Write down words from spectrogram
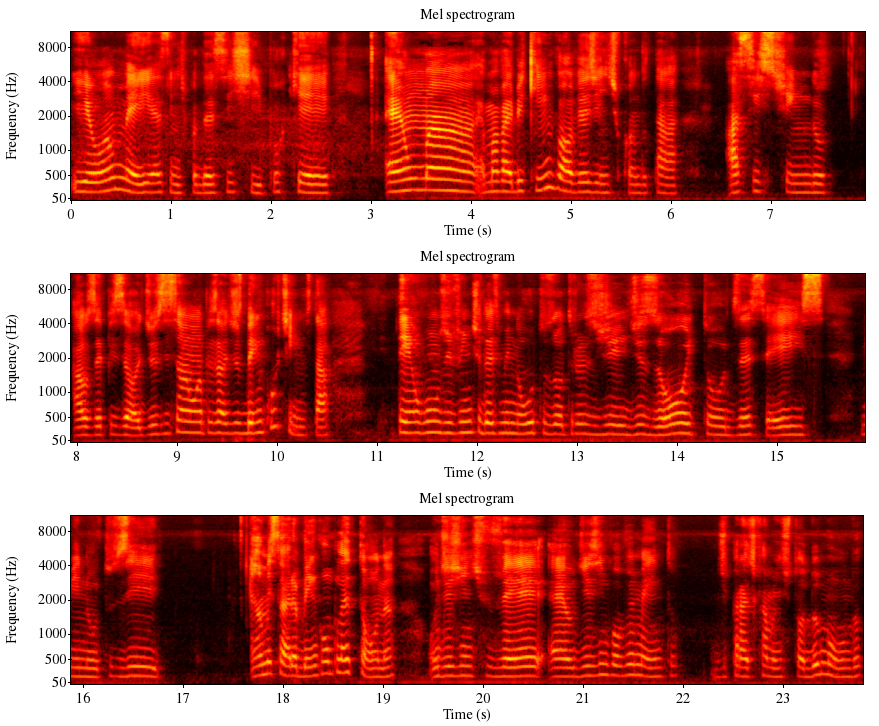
e eu amei assim de poder assistir porque é uma é uma vibe que envolve a gente quando tá assistindo aos episódios e são episódios bem curtinhos, tá? Tem alguns de 22 minutos, outros de 18, 16 minutos e é uma história bem completona, onde a gente vê é, o desenvolvimento de praticamente todo mundo.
